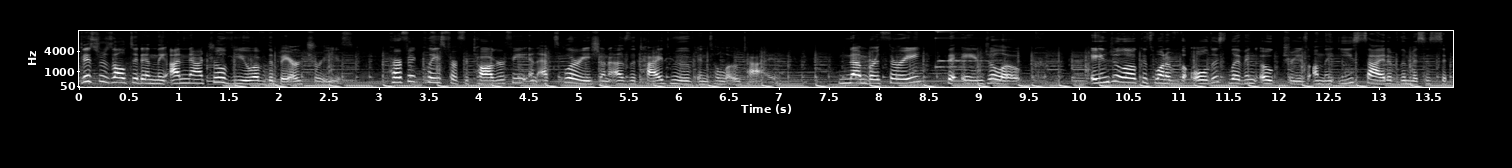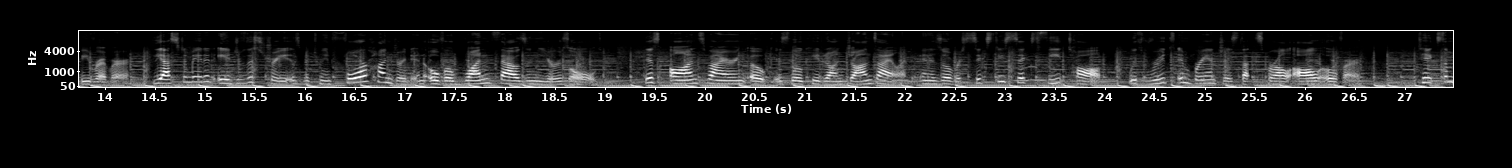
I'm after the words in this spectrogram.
This resulted in the unnatural view of the bare trees. Perfect place for photography and exploration as the tides move into low tide. Number three, the Angel Oak. Angel Oak is one of the oldest living oak trees on the east side of the Mississippi River. The estimated age of this tree is between 400 and over 1,000 years old. This awe-inspiring oak is located on Johns Island and is over 66 feet tall with roots and branches that sprawl all over. Take some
